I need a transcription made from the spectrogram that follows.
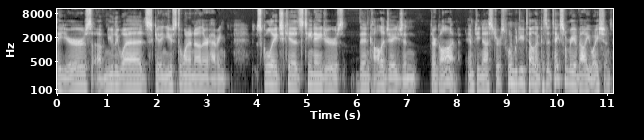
the years of newlyweds, getting used to one another, having school age kids, teenagers, then college age, and they're gone, empty nesters? What would you tell them? Because it takes some reevaluation,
